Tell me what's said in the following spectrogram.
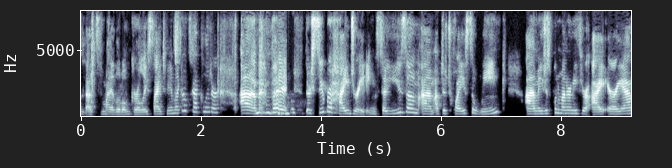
That's my little girly side to me. I'm like, oh, it's got glitter. Um, but they're super hydrating. So you use them um, up to twice a week. Um, you just put them underneath your eye area.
